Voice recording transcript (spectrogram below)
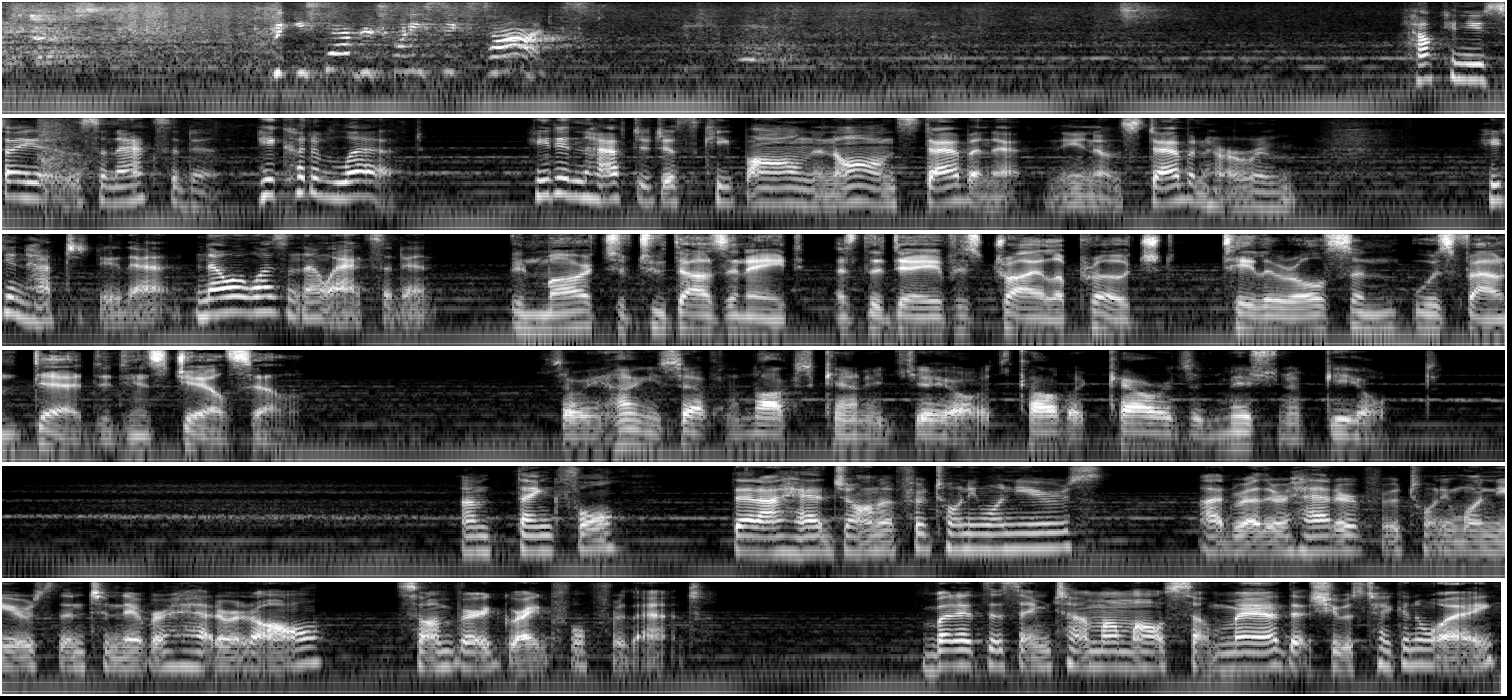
But you stabbed her 26 times. How can you say it was an accident? He could have left. He didn't have to just keep on and on stabbing at, you know, stabbing her and he didn't have to do that. No, it wasn't no accident. In March of 2008, as the day of his trial approached, Taylor Olson was found dead in his jail cell. So he hung himself in the Knox County Jail. It's called a coward's admission of guilt. I'm thankful that I had Jonna for 21 years. I'd rather had her for 21 years than to never had her at all. So I'm very grateful for that. But at the same time, I'm also mad that she was taken away.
